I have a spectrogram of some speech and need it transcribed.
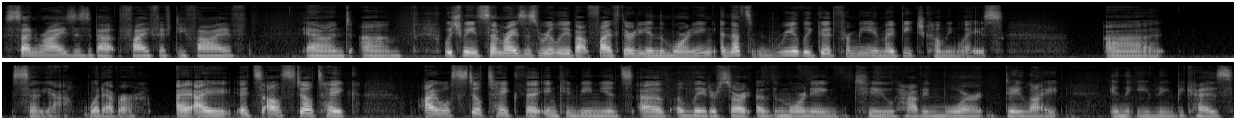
sunrise is about 5.55 and um, which means sunrise is really about 5.30 in the morning and that's really good for me in my beach combing ways uh, so yeah whatever I, I it's i'll still take i will still take the inconvenience of a later start of the morning to having more daylight in the evening because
